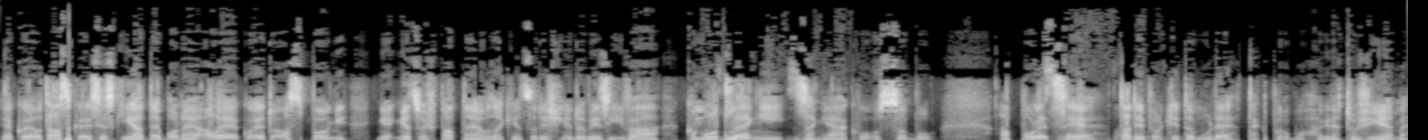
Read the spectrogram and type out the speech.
jako je otázka, jestli skýhat nebo ne, ale jako je to aspoň něco špatného. Zatímco když někdo vyzývá k modlení za nějakou osobu a policie tady proti tomu jde, tak pro boha, kde to žijeme?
